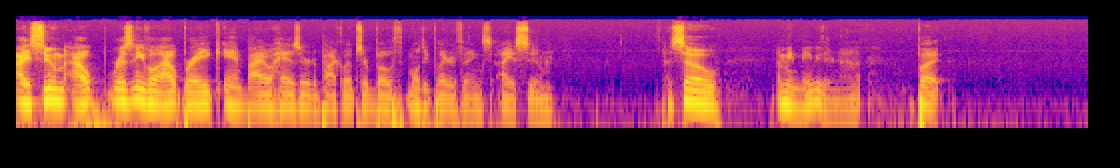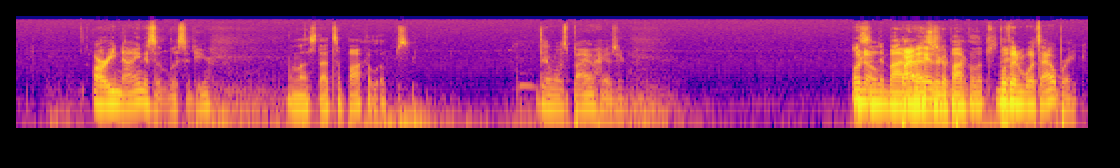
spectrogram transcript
I assume out Resident Evil Outbreak and Biohazard Apocalypse are both multiplayer things. I assume. So, I mean, maybe they're not, but RE9 isn't listed here. Unless that's Apocalypse. Then what's Biohazard? Oh Isn't no, it Biohazard Apocalypse? Well, Yeah. then what's Outbreak?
